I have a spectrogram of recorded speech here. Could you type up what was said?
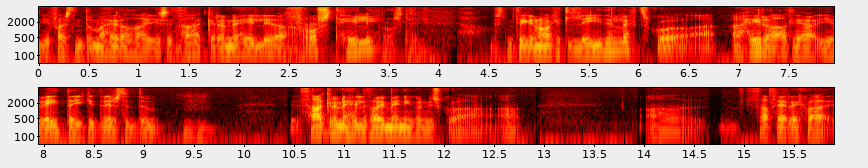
ég fæst stundum að heyra það ég sé þakrennu heili eða frost heili Frost heili. Mér þykir nú ekkert leiðinlegt sko að heyra það því að ég veit að ég get verið stundum Mm þakrennu heili þá í meiningunni sko að, að, að það fer eitthvað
